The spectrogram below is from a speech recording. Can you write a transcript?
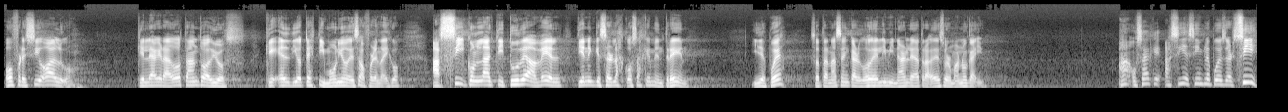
ofreció algo que le agradó tanto a Dios que él dio testimonio de esa ofrenda. Dijo, así con la actitud de Abel tienen que ser las cosas que me entreguen. Y después Satanás se encargó de eliminarle a través de su hermano Caín. Ah, o sea que así de simple puede ser. Sí.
